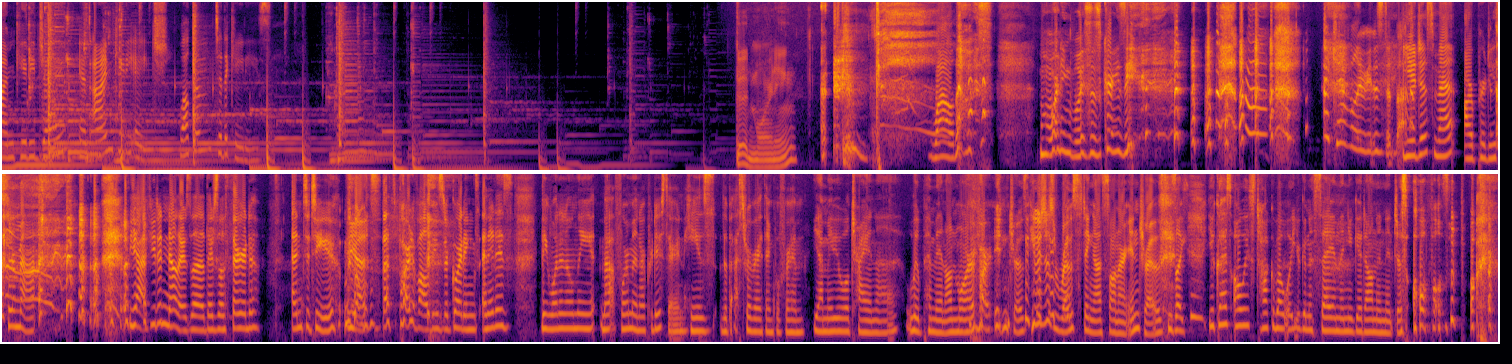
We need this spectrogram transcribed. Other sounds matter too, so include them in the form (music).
I'm Katie J. And I'm Katie H. Welcome to the Katies. Good morning. (coughs) Wow, that was morning voice is crazy. I can't believe you just did that. you just met our producer Matt. (laughs) yeah, if you didn't know, there's a there's a third entity. (laughs) Yes. that's part of all these recordings, and it is the one and only Matt Foreman, our producer, and he's the best. We're very thankful for him. Yeah, maybe we'll try and uh, loop him in on more of our (laughs) intros. He was just roasting us on our intros. He's like, "You guys always talk about what you're gonna say, and then you get on, and it just (laughs) all falls apart."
